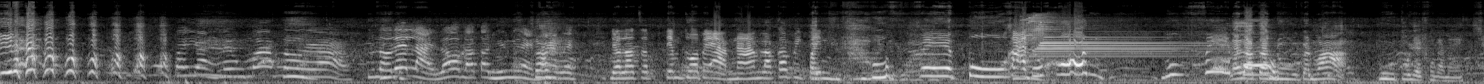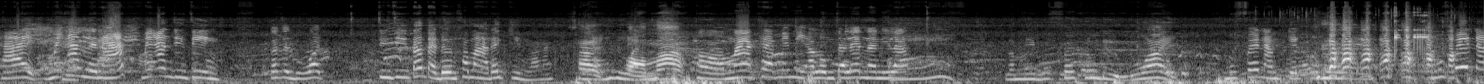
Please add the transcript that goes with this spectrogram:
กรีดแล้วไปอย่างเร็วมากเลยอะ คือเราเล่นหลายรอบแล้วตอนนี้เหนื่อยมากเลย เดี๋ยวเราจะเตรียมตัวไปอาบน้ำแล้วก็ไปกินบุฟเฟ่ต์ปูค่ะทุกคนบุฟเฟ่ต์แล้วเราจะดูกันว่าปูตัวใหญ่ขนาดไหน ใช่ ไม่อั้นเลยนะ ไม่อั้นจริงๆ ก็จะดูว่าจริงๆ ตั้งแต่เดินเข้ามาได้กลิ่นแล้วนะใช่หหวอมมาก หอมมากแทบไม่มีอารมณ์จะเล่นอันนี้ละแล้วมีบุฟเฟ่ต์เครื่องดื่มด้วยบุฟเฟ่ต์น้ำเก๊กคืออะไรบุฟเฟ่ต์น้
